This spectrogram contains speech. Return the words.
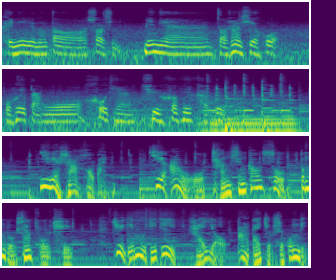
肯定就能到绍兴。明天早上卸货，不会耽误后天去合肥开会。一月十二号晚，G 二五长深高速东庐山服务区。距离目的地还有二百九十公里。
